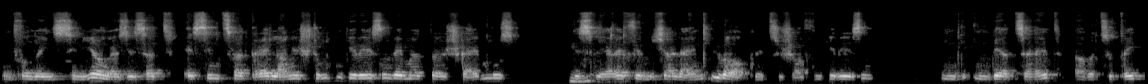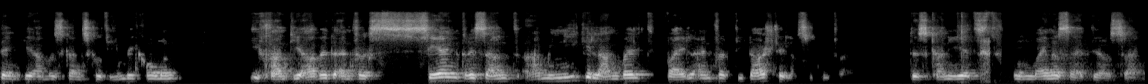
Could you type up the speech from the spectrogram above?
und von der Inszenierung. Also es, hat, es sind zwar drei lange Stunden gewesen, wenn man da schreiben muss. Das mhm. wäre für mich allein überhaupt nicht zu schaffen gewesen in, in der Zeit. Aber zu dritt, denke ich, haben wir es ganz gut hinbekommen. Ich fand die Arbeit einfach sehr interessant, habe mich nie gelangweilt, weil einfach die Darsteller so gut waren. Das kann ich jetzt von meiner Seite aus sagen.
